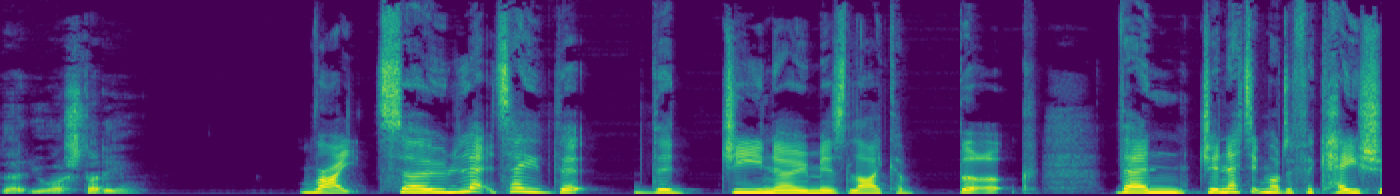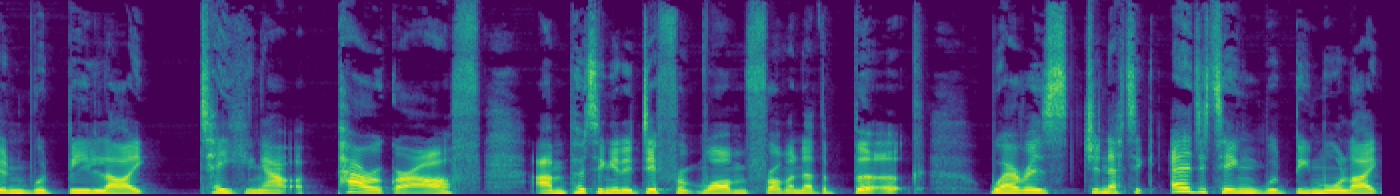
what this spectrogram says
that you are studying. Right. So let's say that the genome is like a book, then genetic modification would be like taking out a paragraph and putting in a different one from another book, whereas genetic editing would be more like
